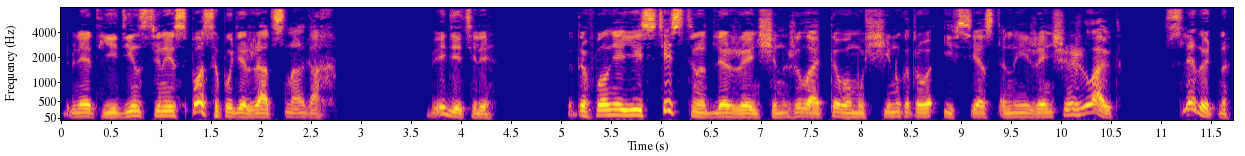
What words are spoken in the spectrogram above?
Для меня это единственный способ удержаться на ногах. Видите ли, это вполне естественно для женщин желать того мужчину, которого и все остальные женщины желают. Следовательно...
